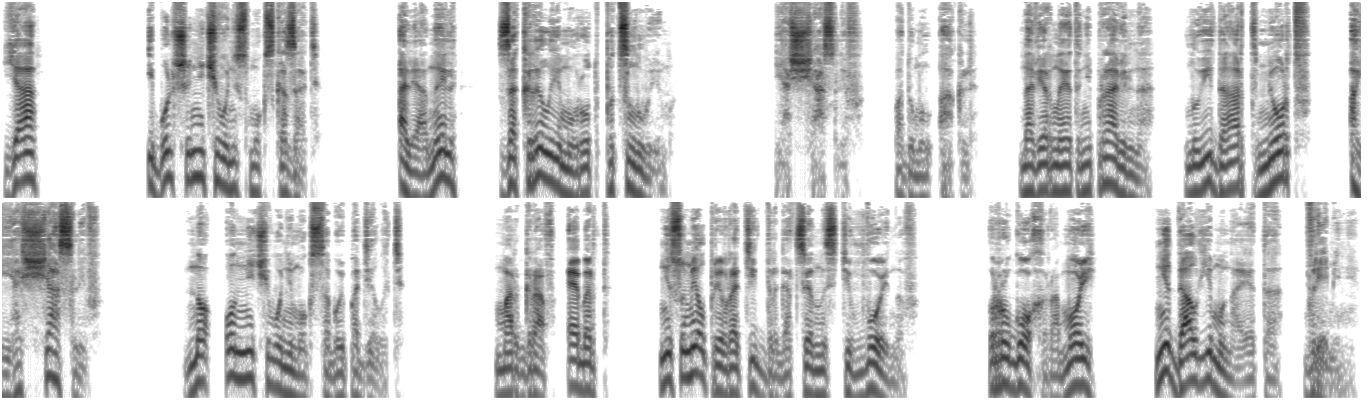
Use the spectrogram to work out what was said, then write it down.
Я... И больше ничего не смог сказать. А Леонель закрыла ему рот поцелуем. «Я счастлив», — подумал Акль. «Наверное, это неправильно. Луи Д'Арт мертв, а я счастлив». Но он ничего не мог с собой поделать. Марграф Эберт не сумел превратить драгоценности в воинов. Руго хромой не дал ему на это времени.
